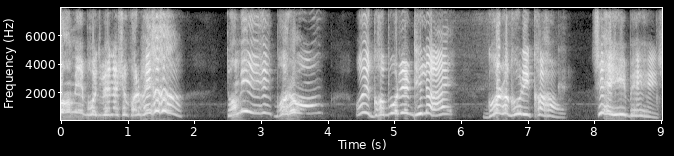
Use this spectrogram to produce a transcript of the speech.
তুমি বুঝবে না, শুকর ভাইয়া তুমি বরং ওই গোবরের ঢিলায় ঘোরাঘুরি খাও, সেই বেশ।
